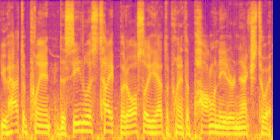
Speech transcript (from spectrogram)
you have to plant the seedless type but also you have to plant the pollinator next to it.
